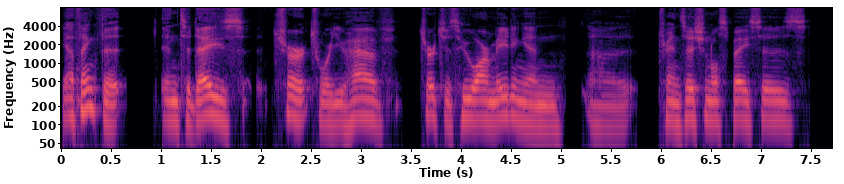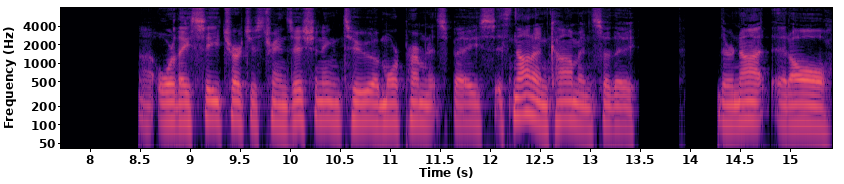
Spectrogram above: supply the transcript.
Yeah, I think that in today's church, where you have churches who are meeting in uh, transitional spaces, uh, or they see churches transitioning to a more permanent space, it's not uncommon. So they they're not at all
